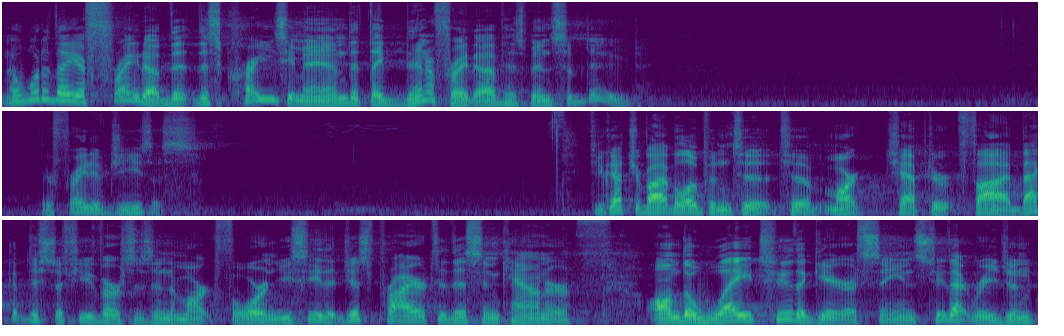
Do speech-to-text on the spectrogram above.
Now, what are they afraid of? This crazy man that they've been afraid of has been subdued. They're afraid of Jesus. If you've got your Bible open to, to Mark chapter 5, back up just a few verses into Mark 4, and you see that just prior to this encounter, on the way to the Gerasenes, to that region,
